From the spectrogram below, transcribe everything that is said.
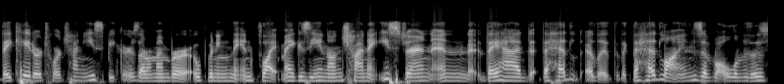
they cater toward Chinese speakers. I remember opening the in-flight magazine on China Eastern, and they had the head uh, like the headlines of all of those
